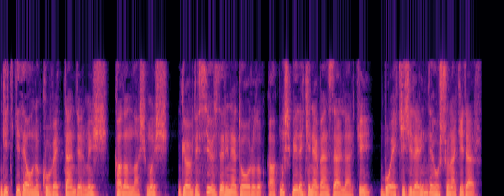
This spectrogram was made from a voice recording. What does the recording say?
gitgide onu kuvvetlendirmiş, kalınlaşmış, gövdesi üzerine doğrulup kalkmış bir ekine benzerler ki, bu ekicilerin de hoşuna gider.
